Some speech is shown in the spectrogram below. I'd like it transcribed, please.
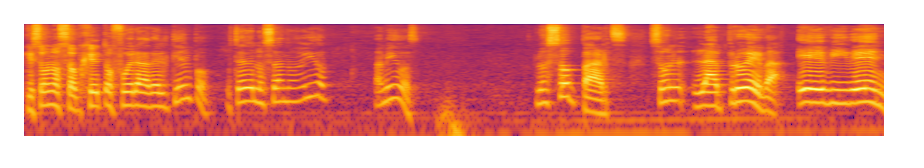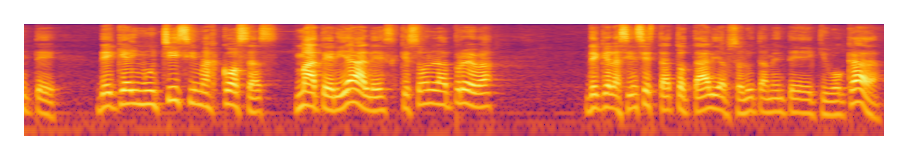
Que son los objetos fuera del tiempo. ¿Ustedes los han oído? amigos. Los subparts son la prueba evidente de que hay muchísimas cosas materiales que son la prueba de que la ciencia está total y absolutamente equivocada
